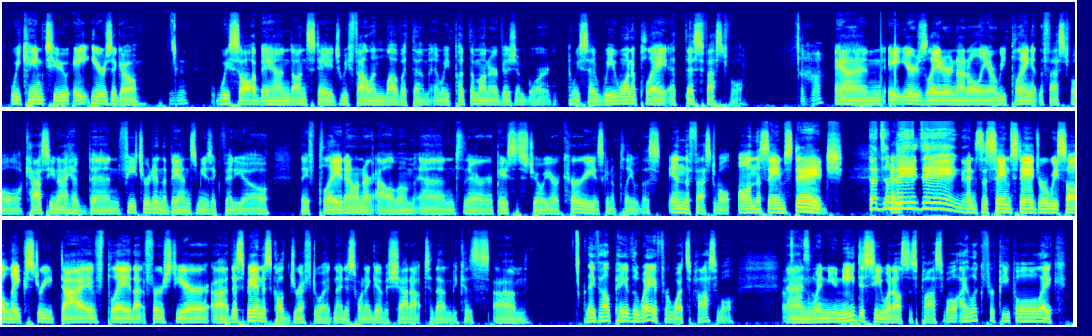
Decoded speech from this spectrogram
we came to eight years ago. Mhm. We saw a band on stage. We fell in love with them and we put them on our vision board. And we said, we want to play at this festival. Uh-huh. And eight years later, not only are we playing at the festival, Cassie and I have been featured in the band's music video. They've played on our album, and their bassist Joey Arcuri is going to play with us in the festival on the same stage. That's amazing. And it's the same stage where we saw Lake Street Dive play that first year. Uh, this band is called Driftwood, and I just want to give a shout out to them because um, they've helped pave the way for what's possible That's and awesome. when you need to see what else is possible, I look for people like,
